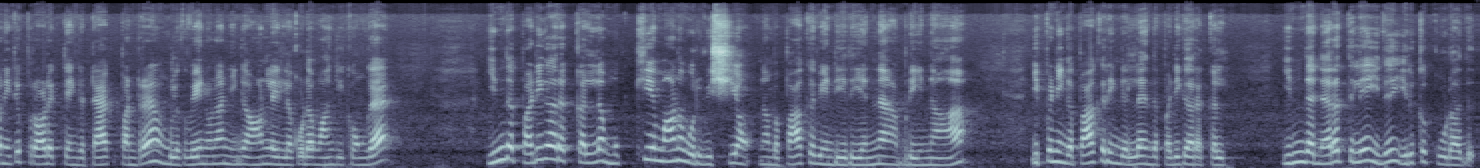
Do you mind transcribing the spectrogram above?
பண்ணிவிட்டு ப்ராடக்ட் இங்கே டேக் பண்ணுறேன் உங்களுக்கு வேணும்னா நீங்கள் ஆன்லைனில் கூட வாங்கிக்கோங்க. இந்த படிகாரக்கல்ல முக்கியமான ஒரு விஷயம் நம்ம பார்க்க வேண்டியது என்ன அப்படின்னா இப்போ நீங்கள் பார்க்குறீங்கல்ல இந்த படிகாரக்கல் இந்த நிறத்திலே இது இருக்கக்கூடாது.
